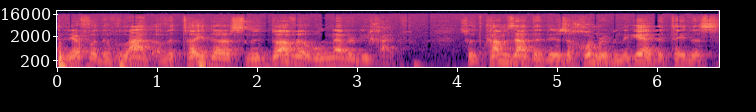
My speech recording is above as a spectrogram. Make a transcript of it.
and therefore the vlad of the taidas nudava will never be chayv. So it comes out that there's a chumrah, and again the taidas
